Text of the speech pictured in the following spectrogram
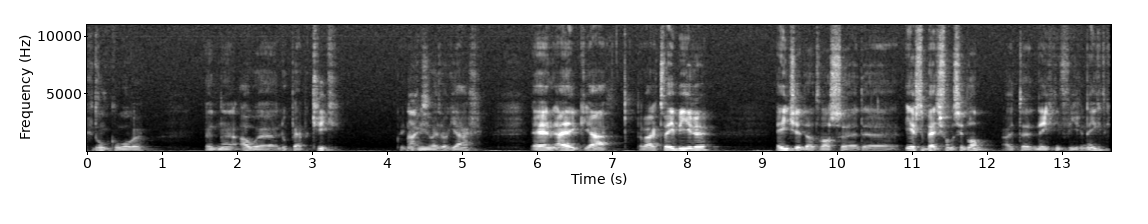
gedronken kon worden. Een oude Loupep Kriek. Ik weet Nice. niet uit welk jaar. En eigenlijk, ja, er waren twee bieren. Eentje, dat was de eerste batch van de Sint-Lam uit eh, 1994.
